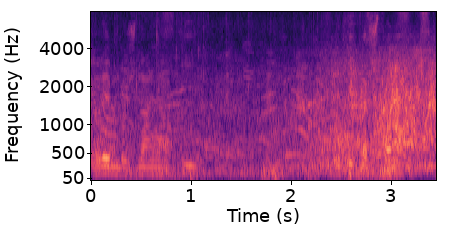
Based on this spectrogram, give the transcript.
Byly možná nějaký... dovolí, možná nějaký... Byly možná nějaký...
